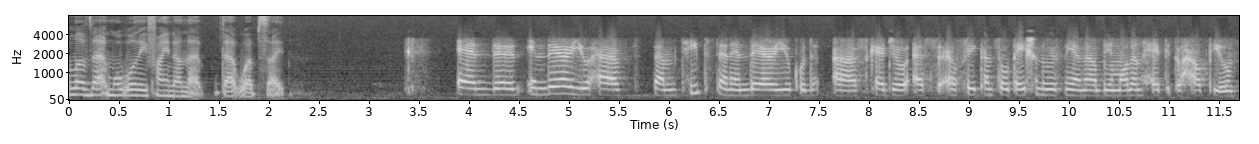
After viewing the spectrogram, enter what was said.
I love that. And what will they find on that, that website? And uh, in there you have some tips, and in there you could uh, schedule a, a free consultation with me, and I'll be more than happy to help you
